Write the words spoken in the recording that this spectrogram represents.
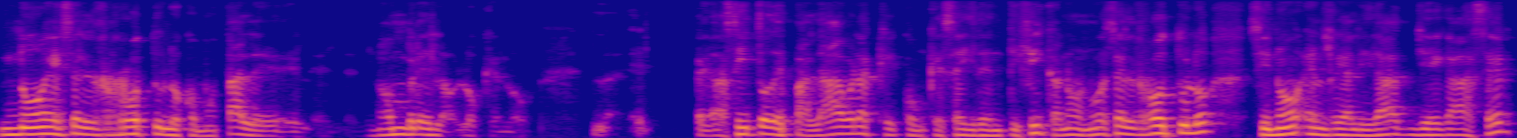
No es el rótulo como tal, el, nombre, lo, que lo, pedacito de palabra que, con que se identifica, no, no es el rótulo, sino en realidad llega a ser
